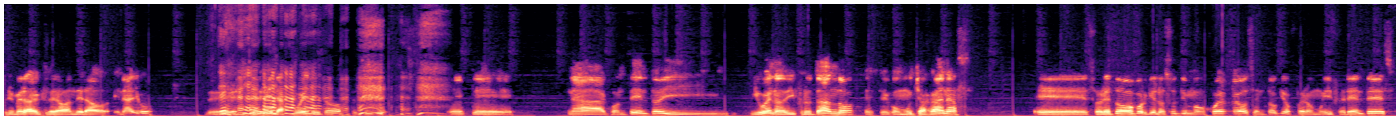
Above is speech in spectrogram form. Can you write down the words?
primera vez que soy abanderado en algo, de, la escuela y todo. este, nada, contento y, bueno, disfrutando, este, con muchas ganas. Eh, sobre todo porque los últimos juegos en Tokio fueron muy diferentes,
